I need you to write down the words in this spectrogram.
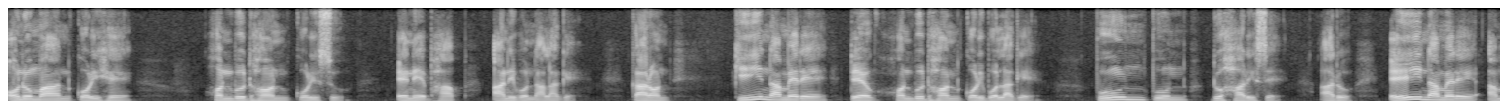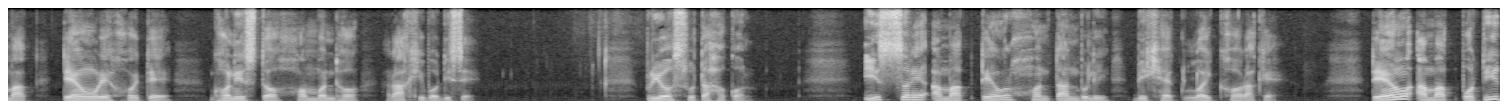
অনুমান কৰিহে সম্বোধন কৰিছোঁ। এনে ভাৱ আনিব নালাগে কাৰণ কি নামেৰে তেওঁক সম্বোধন কৰিব লাগে পোন পোন দোহাৰিছে আৰু এই নামেৰে আমাক তেওঁৰে সৈতে ঘনিষ্ঠ সম্বন্ধ ৰাখিব দিছে। প্ৰিয় শ্ৰোতাসকল ঈশ্বৰে আমাক তেওঁৰ সন্তান বুলি বিশেষ লক্ষ্য ৰাখে। তেওঁ আমাক পতীত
